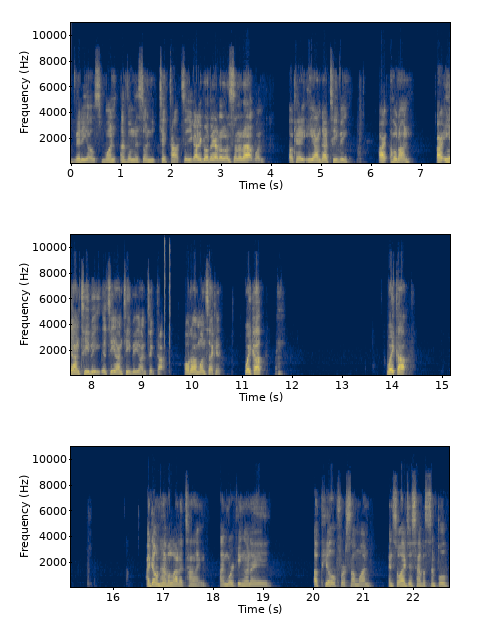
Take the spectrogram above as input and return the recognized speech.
videos. One of them is on TikTok, so you got to go there to listen to that one. Okay, eon.tv. All right, hold on. Our Eon TV. It's Eon TV on TikTok. Hold on one second. Wake up. Wake up. I don't have a lot of time. I'm working on a appeal for someone, and so I just have a simple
